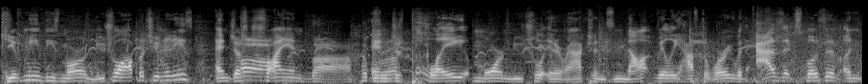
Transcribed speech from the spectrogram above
give me these more neutral opportunities and just Oh, try and nah, and just play more neutral interactions, not really have to worry with as explosive an,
